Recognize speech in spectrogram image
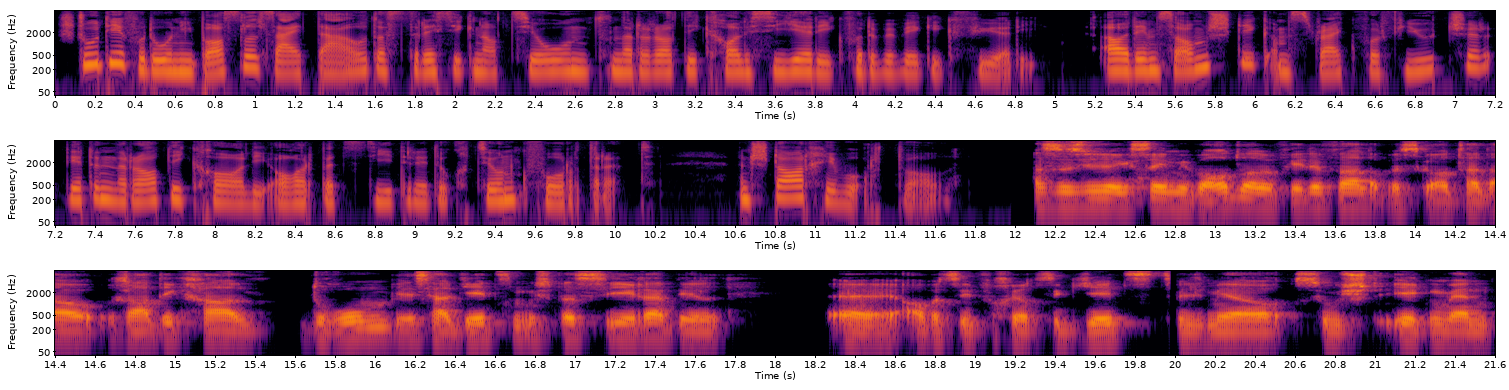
Die Studie von der Uni Basel sagt auch, dass die Resignation zu einer Radikalisierung der Bewegung führe. Auch an dem Samstag, am Strike for Future, wird eine radikale Arbeitszeitreduktion gefordert. Eine starke Wortwahl. Also es ist eine extreme Wortwahl auf jeden Fall, aber es geht halt auch radikal drum, wie es halt jetzt muss passieren, weil äh, Arbeitszeitverkürzung jetzt, weil wir sonst irgendwann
